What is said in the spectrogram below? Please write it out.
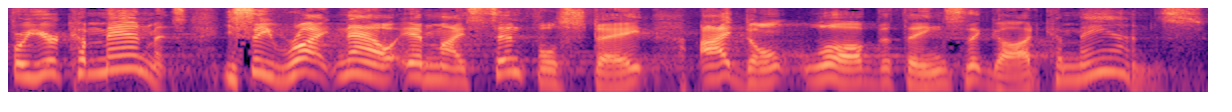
for your commandments. You see, right now in my sinful state, I don't love the things that God commands.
